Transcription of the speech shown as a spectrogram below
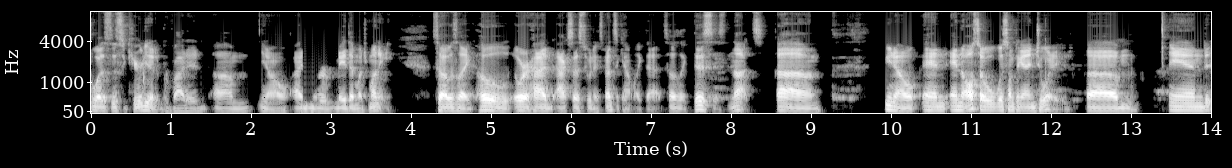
was the security that it provided. Um, you know, I never made that much money. So I was like, oh, or had access to an expense account like that. So I was like, this is nuts. Um, you know, and and also was something I enjoyed. Um, and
